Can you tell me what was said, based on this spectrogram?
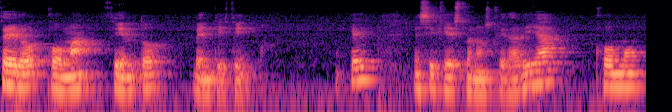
0,125. Así que esto nos quedaría como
